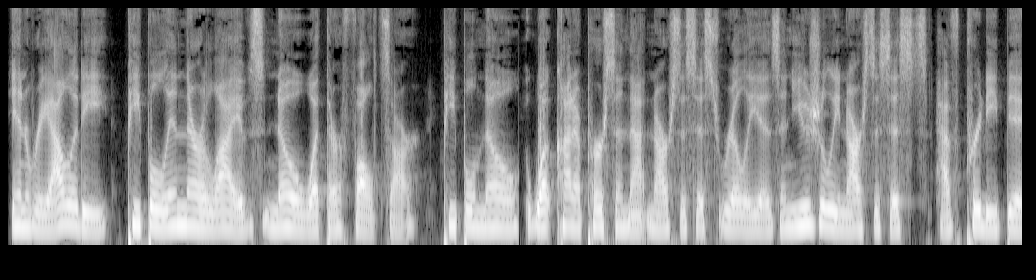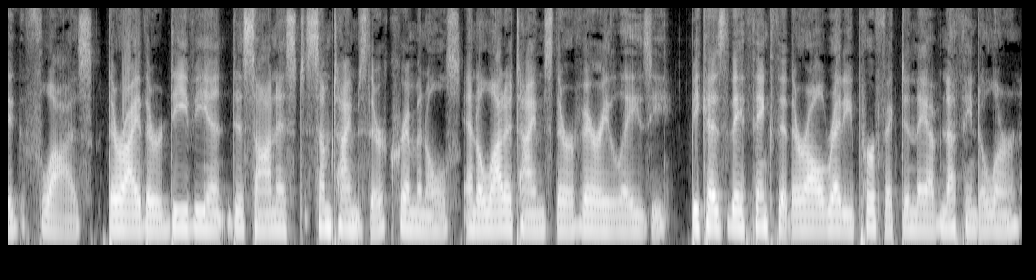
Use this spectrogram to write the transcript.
in reality, people in their lives know what their faults are. People know what kind of person that narcissist really is. And usually narcissists have pretty big flaws. They're either deviant, dishonest, sometimes they're criminals, and a lot of times they're very lazy because they think that they're already perfect and they have nothing to learn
